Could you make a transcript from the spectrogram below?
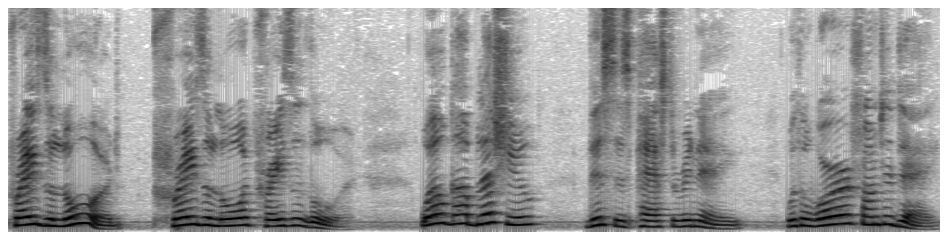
Praise the Lord. Praise the Lord. Praise the Lord. Well, God bless you. This is Pastor Renee with a word from today.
